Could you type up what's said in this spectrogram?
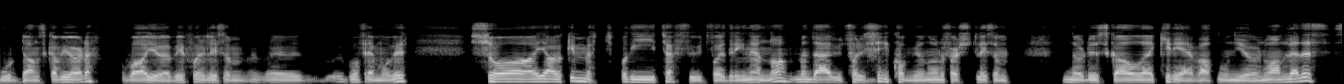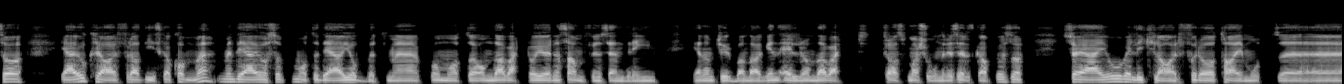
hvordan skal vi gjøre det, og hva gjør vi for å liksom uh, gå fremover. Så jeg har jo ikke møtt på de tøffe utfordringene ennå, men det er utfordringer kommer jo når du først liksom når du skal kreve at noen gjør noe annerledes. Så jeg er jo klar for at de skal komme, men det er jo også på en måte det jeg har jobbet med, på en måte om det har vært å gjøre en samfunnsendring gjennom turbandagen, eller om det har vært transformasjoner i selskapet. Så, så jeg er jo veldig klar for å ta imot uh,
